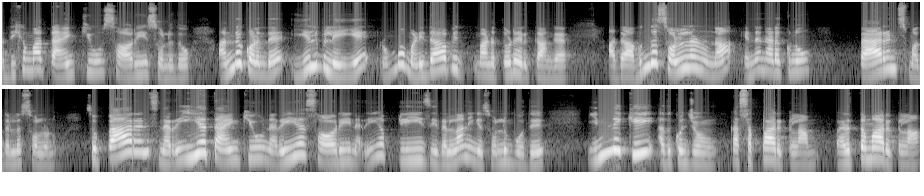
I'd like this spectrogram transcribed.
அதிகமாக தேங்க்யூ சாரி சொல்லுதோ அந்த குழந்தை இயல்பிலேயே ரொம்ப மனிதாபிமானத்தோடு இருக்காங்க. அது அவங்க சொல்லணும்னா என்ன நடக்கணும்? பேரண்ட்ஸ் முதல்ல சொல்லணும். ஸோ பேரண்ட்ஸ் நிறைய தேங்க்யூ நிறைய சாரி நிறைய ப்ளீஸ் இதெல்லாம் நீங்கள் சொல்லும்போது இன்னைக்கு அது கொஞ்சம் கசப்பாக இருக்கலாம் வருத்தமாக இருக்கலாம்.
